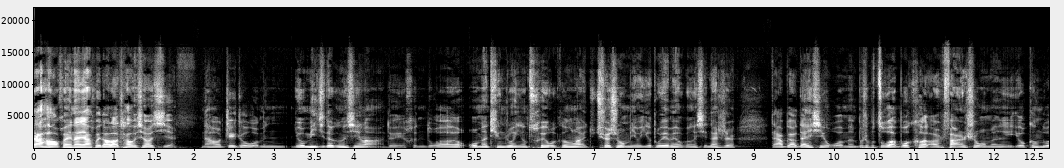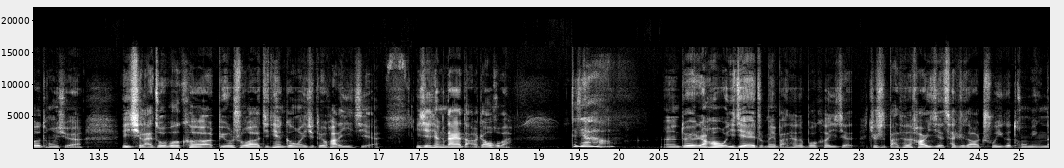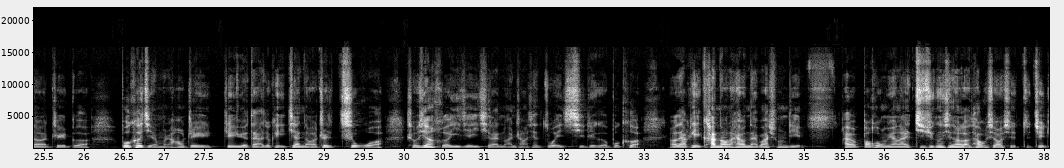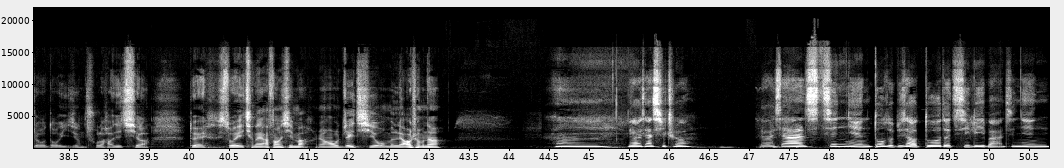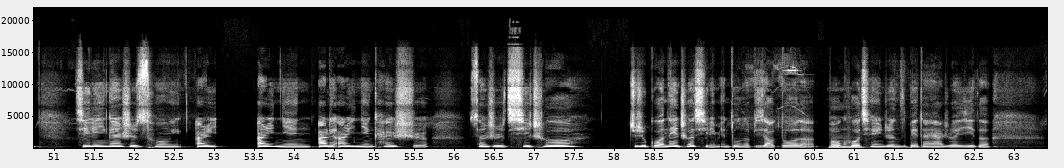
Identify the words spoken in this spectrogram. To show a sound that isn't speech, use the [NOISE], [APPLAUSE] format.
大家好，欢迎大家回到老套消息。然后这周我们又密集的更新了，对很多我们听众已经催更了。确实我们有一个多月没有更新，但是大家不要担心，我们不是不做播客了，而反而是我们有更多的同学一起来做播客。比如说今天跟我一起对话的一姐，一姐先跟大家打个招呼吧。大家好。嗯，对，然后一姐也准备把她的播客一姐，就是把她的号一姐才知道出一个同名的这个播客节目，然后这这一月大家就可以见到，这是我首先和一姐一起来暖场，先做一期这个播客，然后大家可以看到的还有奶爸兄弟，还有包括我们原来继续更新的老套消息，这这周都已经出了好几期了，对，所以请大家放心吧。然后这期我们聊什么呢？嗯，聊一下汽车。聊一下今年动作比较多的吉利吧。今年吉利应该是从二一二一年二零二一年开始，算是汽车就是国内车企里面动作比较多的。包括前一阵子被大家热议的，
